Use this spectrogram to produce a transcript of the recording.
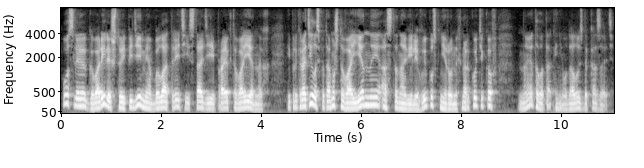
После говорили, что эпидемия была третьей стадией проекта военных и прекратилась потому, что военные остановили выпуск нейронных наркотиков – но этого так и не удалось доказать.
